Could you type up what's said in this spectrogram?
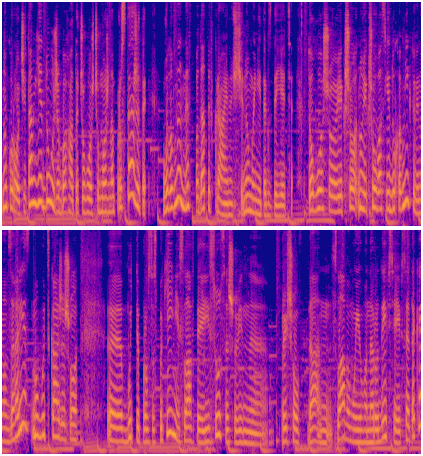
Ну коротше, там є дуже багато чого, що можна простежити. Головне не впадати в крайнощі. Ну мені так здається. Того, що якщо ну якщо у вас є духовник, то він вам взагалі, мабуть, скаже, що. Е, Будьте просто спокійні, славте Ісуса, що Він е, прийшов, да, славимо Його, народився і все таке.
